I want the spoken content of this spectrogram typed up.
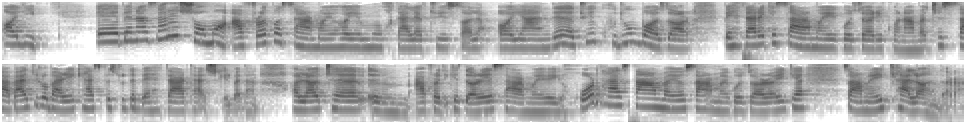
عالی. به نظر شما افراد با سرمایه های مختلف توی سال آینده توی کدوم بازار بهتره که سرمایه گذاری کنن و چه سبدی رو برای کسب سود بهتر تشکیل بدن؟ حالا چه افرادی که دارای سرمایه خورد هستن و یا سرمایه گذارایی که سرمایه کلان دارن؟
